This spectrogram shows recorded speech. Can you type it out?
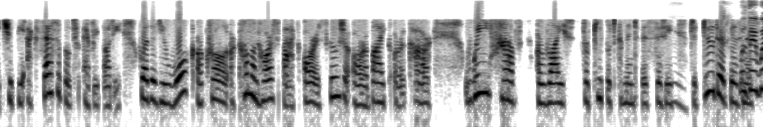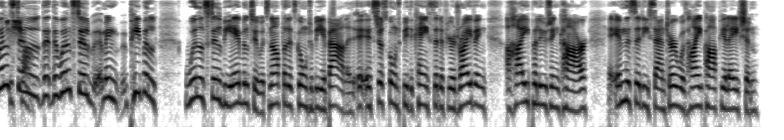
It should be accessible to everybody, whether you walk or crawl or come on horseback or a scooter or a bike or a car. We have a right for people to come into this city hmm. to do their business. Well, they will still. They, they will still. I mean, people will still be able to. It's not that it's going to be a ban. It, it's just going to be the case that if you're driving a high polluting car in the city centre with high population,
